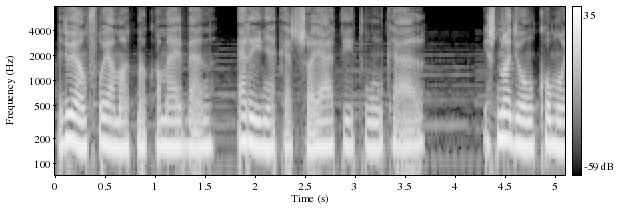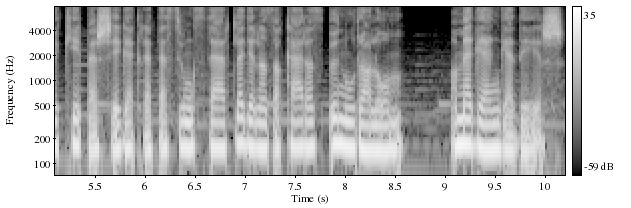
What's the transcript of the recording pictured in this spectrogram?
Egy olyan folyamatnak, amelyben erényeket sajátítunk el, és nagyon komoly képességekre teszünk szert, legyen az akár az önuralom, a megengedés,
